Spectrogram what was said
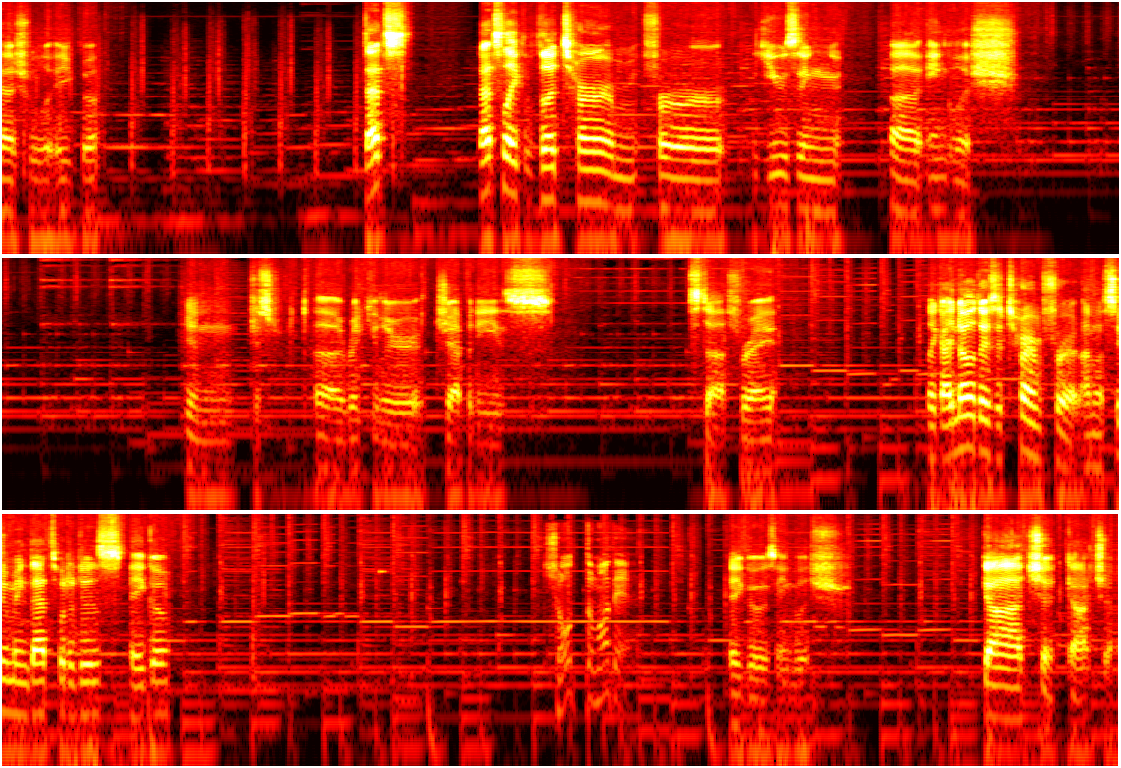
casual Aiko. That's that's like the term for using uh, English in just uh, regular Japanese stuff, right? Like, I know there's a term for it. I'm assuming that's what it is, Eigo. Ego is English. Gotcha, gotcha.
